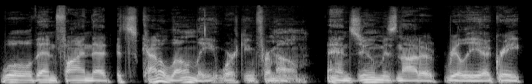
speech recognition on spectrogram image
will then find that it's kind of lonely working from home. And Zoom is not a really a great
